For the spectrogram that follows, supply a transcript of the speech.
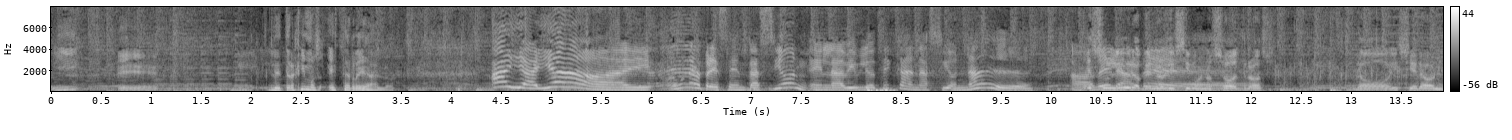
Y eh, le trajimos este regalo. Ay, ay, ay. Una presentación en la Biblioteca Nacional. A es ver, un libro que no lo hicimos nosotros. Lo hicieron,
